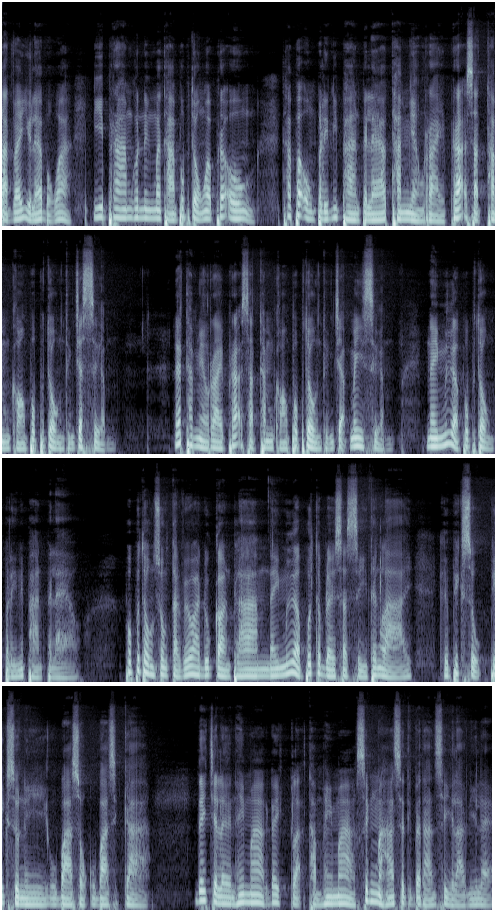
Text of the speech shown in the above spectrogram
ตัดไว้อยู่แล้วบอกว่า มีพราหมณ์คนหนึ่งมาถามพระพุทธองค์ว่าพระองค์ ถ้าพระองค์ปรินิพานไปแล้วทำอย่างไร พระสัตธรรมของพระพุทธองค์ถึงจะเสื่อม และทำอย่างไรพระสัตธรรมของพระพุทธองค์ถึงจะไม่เสื่อม ในเมื่อพระพุทธองค์ปรินิพานไปแล้ว พระพุทธองค์ทรงตรัสไว้ว่าดูก่อนพราหมณ์ในเมื่อพุทธบริษัทสีทั้งหลาย คือภิกษุ ภิกษุณี อุบาสกอุบาสิกา ได้เจริญให้มากได้กระทำให้มาก ซึ่งมหาสติปัฏฐานสี่เหล่านี้แหละ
